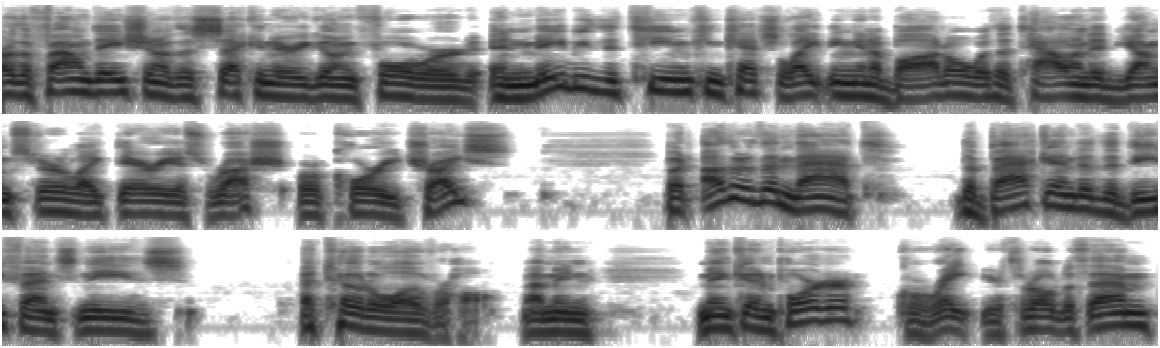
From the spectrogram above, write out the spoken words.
are the foundation of the secondary going forward. And maybe the team can catch lightning in a bottle with a talented youngster like Darius Rush or Cory Trice. But other than that, the back end of the defense needs a total overhaul. I mean, Minkah and Porter, great. You're thrilled with them.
